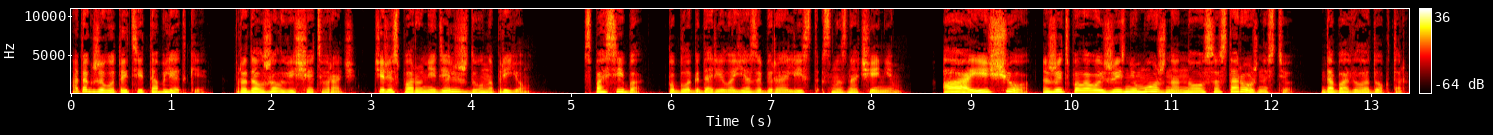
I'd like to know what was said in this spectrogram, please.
а также вот эти таблетки, продолжал вещать врач. Через пару недель жду на прием. Спасибо, поблагодарила я, забирая лист с назначением. А, еще, жить половой жизнью можно, но с осторожностью, добавила доктор.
